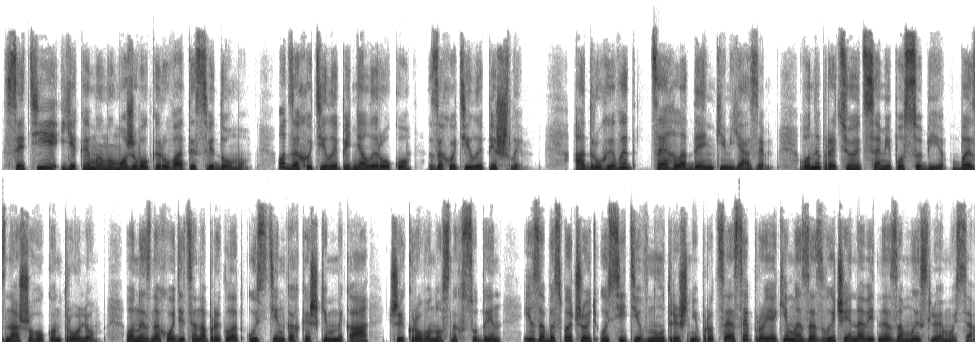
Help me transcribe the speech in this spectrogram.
Це ті, якими ми можемо керувати свідомо. От захотіли – підняли руку, захотіли – пішли. А другий вид це гладенькі м'язи. Вони працюють самі по собі, без нашого контролю. Вони знаходяться, наприклад, у стінках кишківника чи кровоносних судин і забезпечують усі ті внутрішні процеси, про які ми зазвичай навіть не замислюємося.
